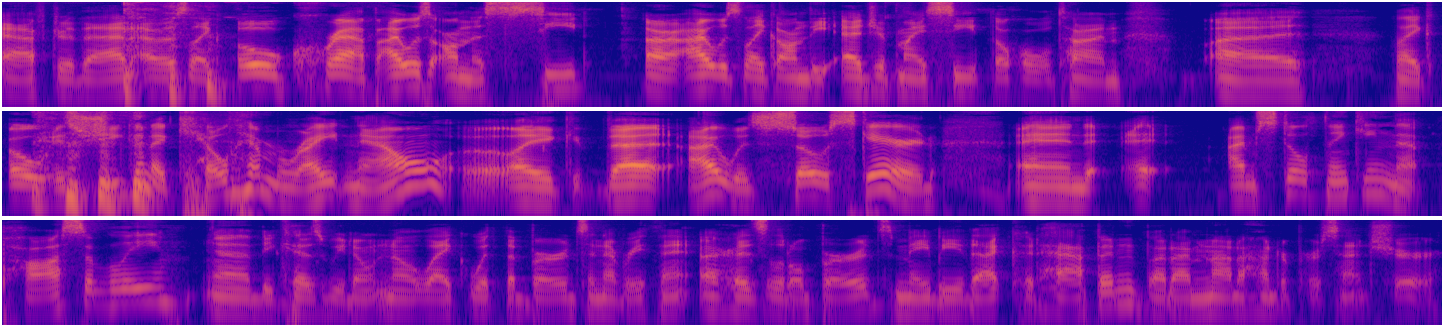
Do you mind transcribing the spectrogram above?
after that, I was like, oh crap! I was on the seat, or I was like on the edge of my seat the whole time. Uh, like, oh, is she gonna kill him right now? Like that, I was so scared, and. It, I'm still thinking that possibly, uh, because we don't know, like with the birds and everything, or his little birds, maybe that could happen, but I'm not 100% sure.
